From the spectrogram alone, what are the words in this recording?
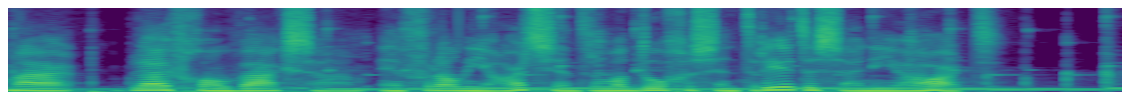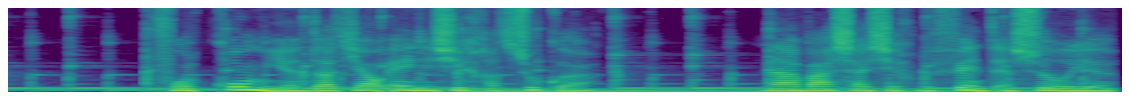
Maar blijf gewoon waakzaam en vooral in je hartcentrum, want door gecentreerd te zijn in je hart, voorkom je dat jouw energie gaat zoeken naar waar zij zich bevindt en zul je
